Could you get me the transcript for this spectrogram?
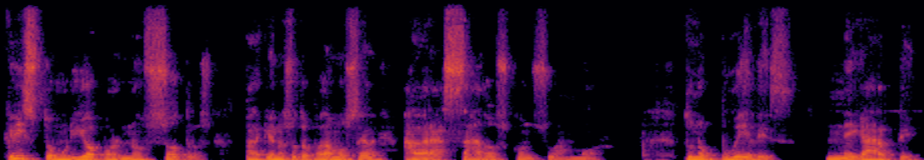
Cristo murió por nosotros, para que nosotros podamos ser abrazados con su amor. Tú no puedes negarte,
